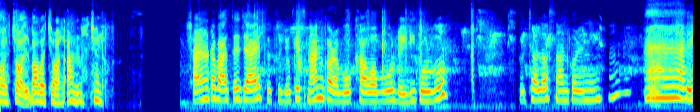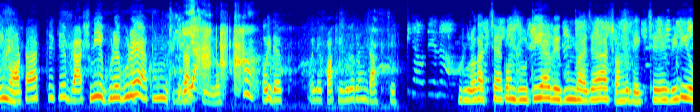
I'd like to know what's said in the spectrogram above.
চল চল বাবা চল আর না চলো। সাড়ে নটা বাজতে যায় তো তুজোকে স্নান করাবো খাওয়াবো রেডি করব। তো চলো স্নান করে নিই হুম? সেই নটার থেকে ব্রাশ নিয়ে ঘুরে ঘুরে এখন ব্রাশ করল ওই দেখ ওই দেখ পাখিগুলো কেমন ডাকছে। ধুলো খাচ্ছে এখন রুটি আর বেগুন ভাজা আর সঙ্গে দেখছে ভিডিও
